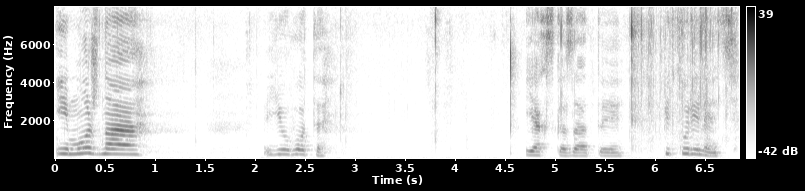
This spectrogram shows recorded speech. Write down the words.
І можна його те, як сказати, під корінець.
